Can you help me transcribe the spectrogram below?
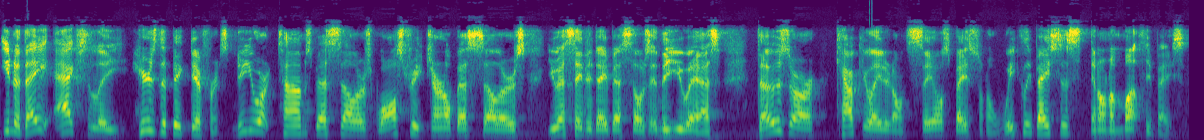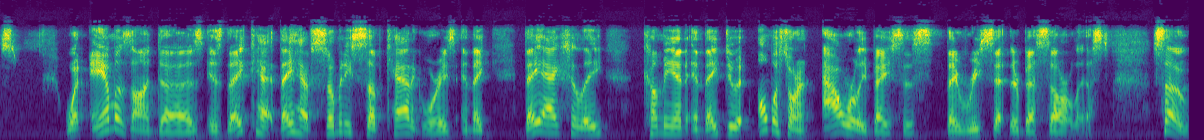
you know, they actually, here's the big difference New York Times bestsellers, Wall Street Journal bestsellers, USA Today bestsellers in the US, those are calculated on sales based on a weekly basis and on a monthly basis. What Amazon does is they ca- they have so many subcategories and they they actually come in and they do it almost on an hourly basis. They reset their bestseller list. So,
